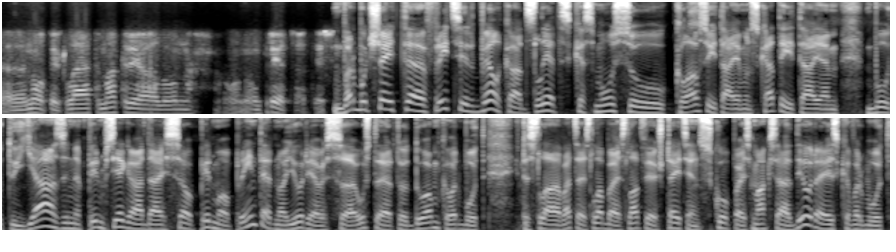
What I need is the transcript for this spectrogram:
nopirkt lētu materiālu un, un, un priecāties. Varbūt šeit, eh, Frits, ir vēl kādas lietas, kas mūsu klausītājiem un skatītājiem būtu jāzina pirms iegādājas savu pirmo printeru. No Jurijavas eh, uztvēra to domu, ka varbūt tas vecais labais latviešu teiciens skopais maksā divreiz, ka varbūt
